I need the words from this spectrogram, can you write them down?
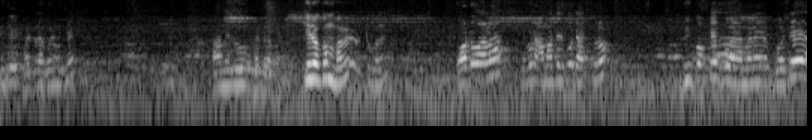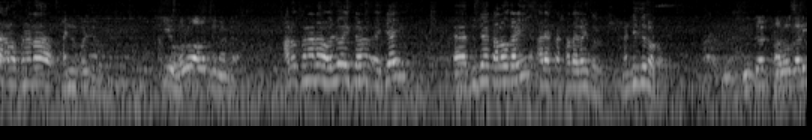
নিজেই ফেসলা করে দিয়েছে আমার মেজবাবু ফেসলা করে কীরকমভাবে একটু বলেন। অটোওয়ালা এবার আমাদেরকেও ডাকছিল। দুই পক্ষে মানে বসে আলোচনাটা ফাইনাল করে দিল। কি হলো আলোচনাটা? আলোচনাটা হলো এই কারণ- এটাই দুটা কালো গাড়ি আর একটা সাদা গাড়ি চলবে মানে ডিজেল অটো দুটা কালো গাড়ি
